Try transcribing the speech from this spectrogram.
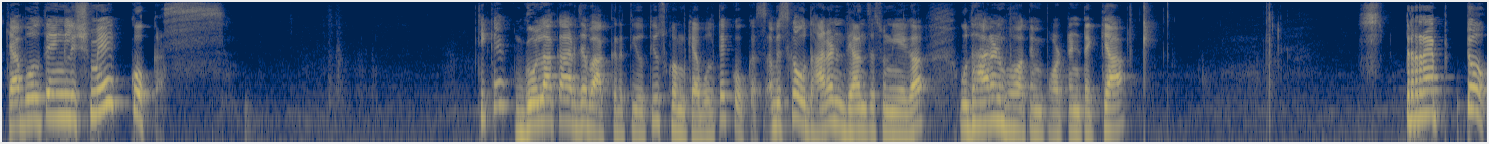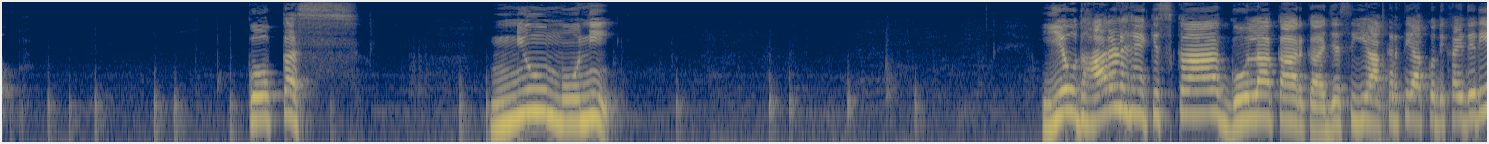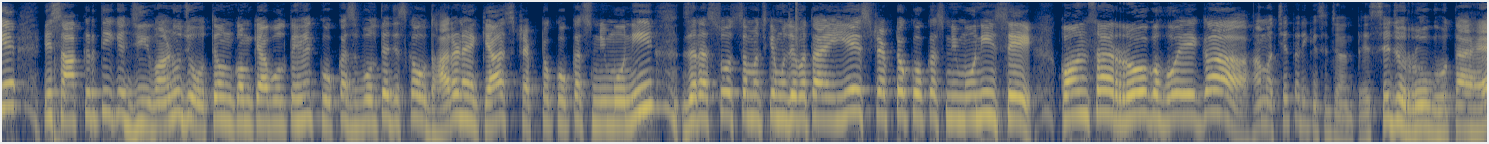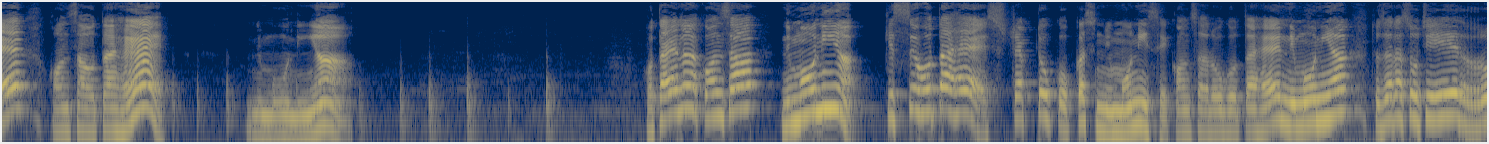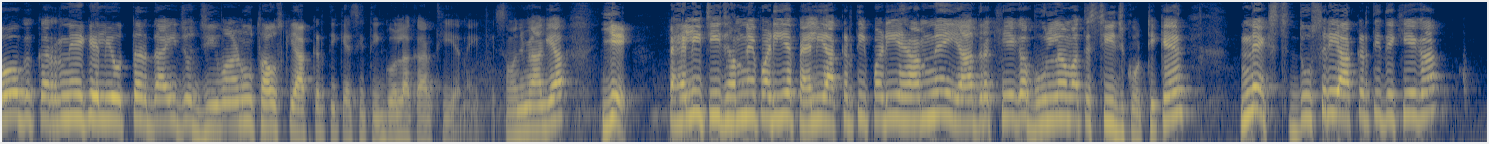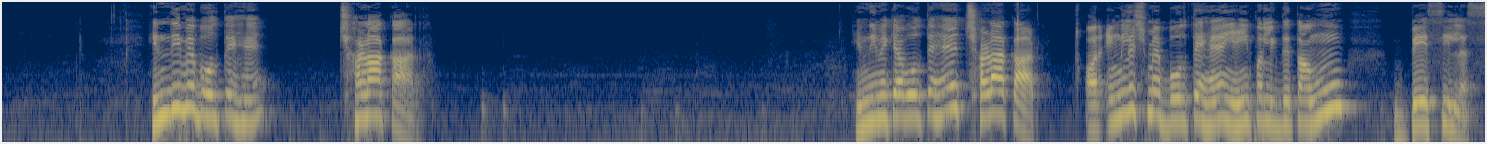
क्या बोलते हैं इंग्लिश में? कोकस ठीक है? गोलाकार जब आकृति होती है, उसको हम क्या बोलते हैं? कोकस अब इसका उदाहरण ध्यान से सुनिएगा। उदाहरण बहुत इंपॉर्टेंट है। क्या? Streptococcus, pneumoniae. ये उदाहरण है किसका? गोलाकार का। जैसे ये आकृति आपको दिखाई दे रही है, इस आकृति के जीवाणु जो होते हैं, उनको हम क्या बोलते हैं? कोकस बोलते हैं, जिसका उदाहरण है क्या? Streptococcus pneumoniae. जरा सोच समझ के मुझे बताएँ, ये स्ट्रेप्टोकोकस न्यूमोनी से कौन सा रोग होएगा? हम अच्छे तरीके से जानते हैं। इससे जो रोग होता है, कौन सा होता है? निमोनिया। होता है ना कौन सा? निमोनिया। किससे होता है? स्ट्रेप्टोकोकस निमोनी से। कौन सा रोग होता है? निमोनिया। तो जरा सोचिए रोग करने के लिए उत्तरदायी जो जीवाणु था, उसकी आकृति कैसी थी? गोलाकार थी या नहीं थी? समझ में आ गया? ये पहली चीज़ हमने पढ़ी है, पहली आकृति पढ़ी है हमने। याद रखिएगा, भूलना मत इस चीज़ को, ठीक है? नेक्स्ट दूसरी आकृति देखिएगा। हिंदी में बोलते हैं छड़ाकार। हिंदी में क्या बोलते हैं? छड़ाकार। और इंग्लिश में बोलते हैं, यहीं पर लिख देता हूँ, बेसिलस।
